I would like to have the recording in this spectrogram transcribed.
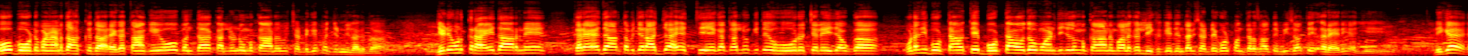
ਉਹ ਵੋਟ ਬਣਾਉਣ ਦਾ ਹੱਕਦਾਰ ਹੈਗਾ ਤਾਂ ਕਿ ਉਹ ਬੰਦਾ ਕੱਲ ਨੂੰ ਮਕਾਨ ਛੱਡ ਕੇ ਭੱਜਣ ਨਹੀਂ ਲੱਗਦਾ। ਜਿਹੜੇ ਹੁਣ ਕਿਰਾਏਦਾਰ ਨੇ, ਕਿਰਾਏਦਾਰ ਤਾਂ ਵਿਚਾਰਾ ਅੱਜ ਇੱਥੇ ਹੈਗਾ ਕੱਲ ਨੂੰ ਕਿਤੇ ਹੋਰ ਚਲੇ ਜਾਊਗਾ। ਉਹਨਾਂ ਦੀ ਵੋਟਾਂ ਉੱਤੇ, ਵੋਟਾਂ ਉਦੋਂ ਬਣਦੀ ਜਦੋਂ ਮਕਾਨ ਮਾਲਕ ਲਿਖ ਕੇ ਦਿੰਦਾ ਵੀ ਸਾਡੇ ਕੋਲ 15 ਸਾਲ ਤੇ 20 ਸਾਲ ਤੇ ਰਹਿ ਰਿਹਾ ਜੀ। ਇਹ ਠੀਕ ਹੈ?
